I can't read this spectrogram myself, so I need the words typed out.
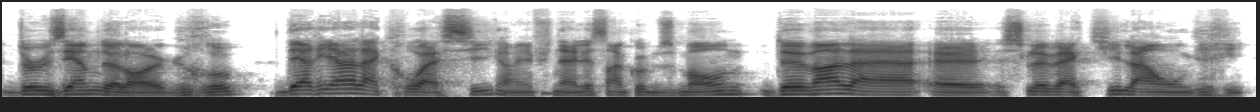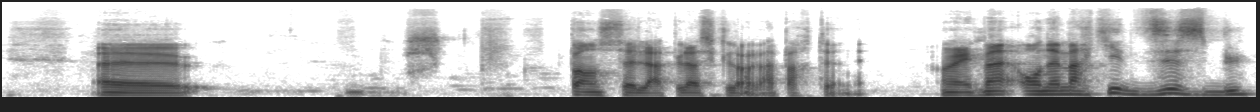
deuxième de leur groupe, derrière la Croatie, quand même finaliste en Coupe du Monde, devant la euh, Slovaquie, la Hongrie. Euh, je pense que c'est la place qui leur appartenait. Honnêtement, on a marqué 10 buts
